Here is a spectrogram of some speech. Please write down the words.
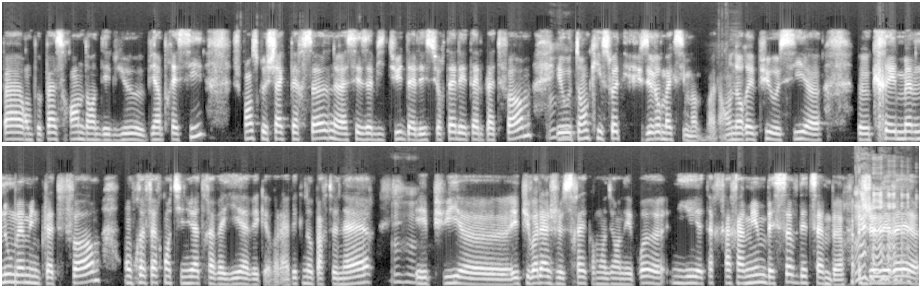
pas, on peut pas se rendre dans des lieux bien précis, je pense que chaque personne a ses habitudes d'aller sur telle et telle plateforme et mhm. autant qu'il soit diffusé au maximum. Voilà, on aurait pu aussi euh, euh, créer même nous-mêmes une plateforme. On préfère continuer à travailler avec voilà avec nos partenaires mhm. et puis et puis voilà, je serai comment dire en hébreu sauf December. je verrai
